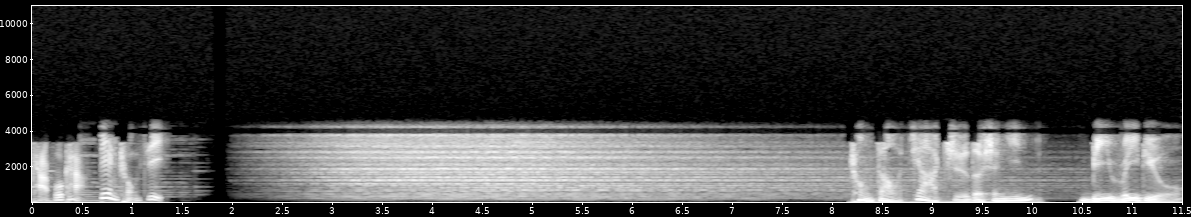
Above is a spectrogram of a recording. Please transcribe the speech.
卡夫卡变虫记。造价值的声音，B Radio。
